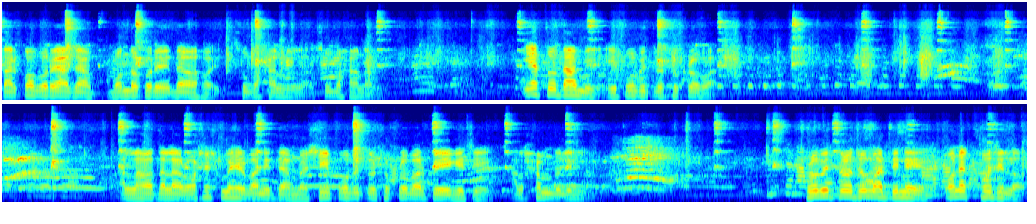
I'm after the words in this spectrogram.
তার কবরে আজাব বন্ধ করে দেওয়া হয়। সুবাহান সুবাহান এত দামি এই পবিত্র শুক্রবার। আল্লাহ তালার অশেষ মেহেরবানিতে আমরা সেই পবিত্র শুক্রবার পেয়ে গেছি, আলহামদুলিল্লাহ। পবিত্র জুমার দিনে অনেক ফজিলত।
